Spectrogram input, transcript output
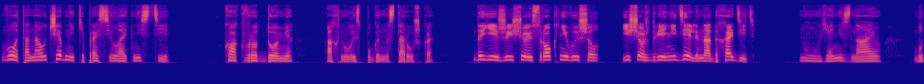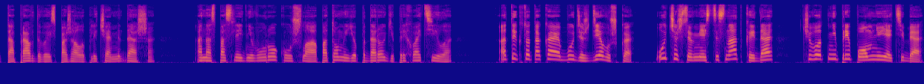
«Вот, она учебники просила отнести». «Как в роддоме?» — ахнула испуганно старушка. «Да ей же еще и срок не вышел. Еще ж две недели надо ходить». «Ну, я не знаю», — будто оправдываясь, пожала плечами Даша. Она с последнего урока ушла, а потом ее по дороге прихватила. «А ты кто такая будешь, девушка? Учишься вместе с Надкой, да? Чего-то не припомню я тебя.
